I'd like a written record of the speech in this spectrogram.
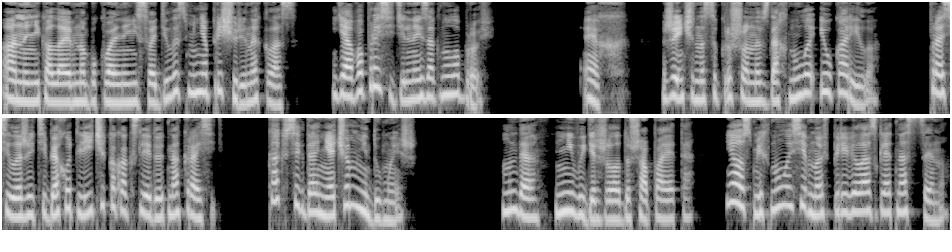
Анна Николаевна буквально не сводила с меня прищуренных глаз. Я вопросительно изогнула бровь. «Эх», — женщина сокрушенно вздохнула и укорила. «Просила же тебя хоть личико как следует накрасить. Как всегда, ни о чем не думаешь». Да, не выдержала душа поэта. Я усмехнулась и вновь перевела взгляд на сцену.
